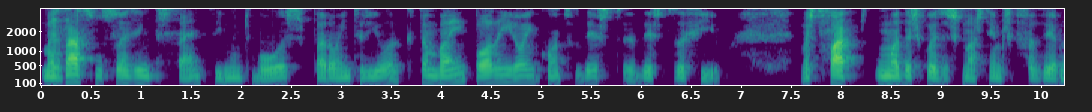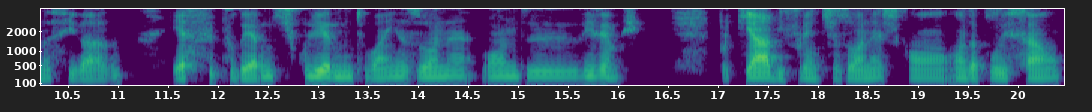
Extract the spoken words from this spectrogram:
mas dá soluções interessantes e muito boas para o interior que também podem ir ao encontro deste, deste desafio. Mas de facto, uma das coisas que nós temos que fazer na cidade é, se pudermos, escolher muito bem a zona onde vivemos. Porque há diferentes zonas com, onde a poluição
